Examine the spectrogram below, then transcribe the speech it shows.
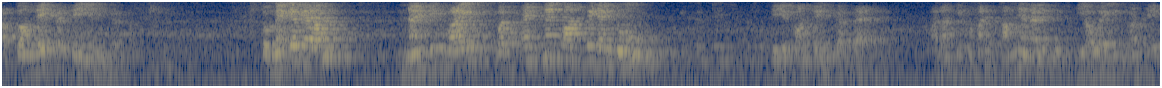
अब तो हम देख सकते हैं ये नहीं करता तो मैं क्या कह रहा हूँ? 95 परसेंट में कॉन्फिडेंट हूँ कि ये कंटेन करता है। हालाँकि हमारे सामने एनालिसिस किया हुआ है, ये कंटेन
